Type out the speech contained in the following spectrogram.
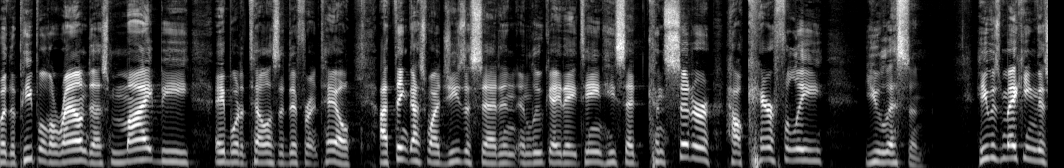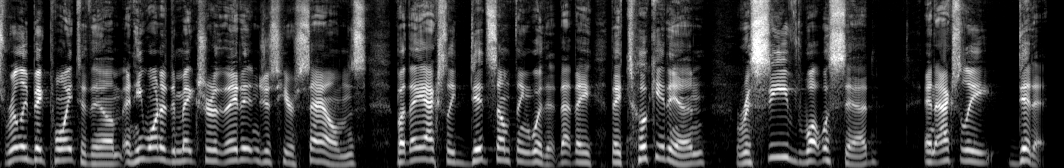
but the people around us might be able to tell us a different tale. I think that's why Jesus said in, in Luke 8 18, he said, consider how carefully you listen. He was making this really big point to them, and he wanted to make sure that they didn't just hear sounds, but they actually did something with it, that they, they took it in, received what was said, and actually did it,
